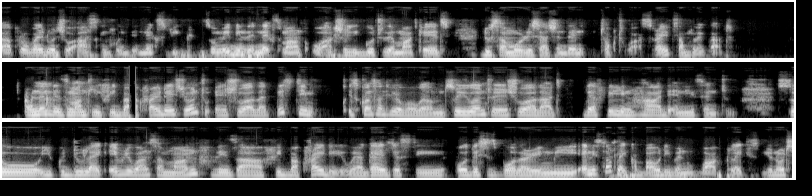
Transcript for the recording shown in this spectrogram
uh, provide what you're asking for in the next week. So maybe in the next month, or actually go to the market, do some more research, and then talk to us, right? Something like that. And then there's monthly feedback Fridays. You want to ensure that this team is constantly overwhelmed. So you want to ensure that they're feeling heard and listened to. So you could do like every once a month, there's a feedback Friday where guys just say, Oh, this is bothering me. And it's not like about even work, like you're not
